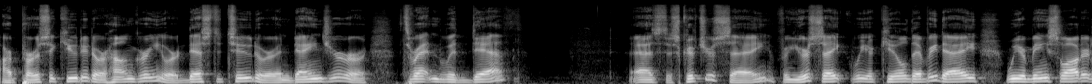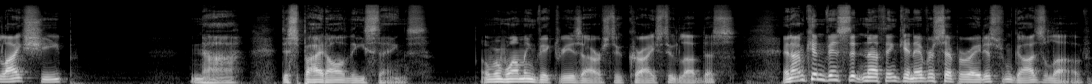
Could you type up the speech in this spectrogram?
are persecuted or hungry or destitute or in danger or threatened with death? As the scriptures say, for your sake we are killed every day, we are being slaughtered like sheep. Nah, despite all these things, overwhelming victory is ours through Christ who loved us. And I'm convinced that nothing can ever separate us from God's love.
